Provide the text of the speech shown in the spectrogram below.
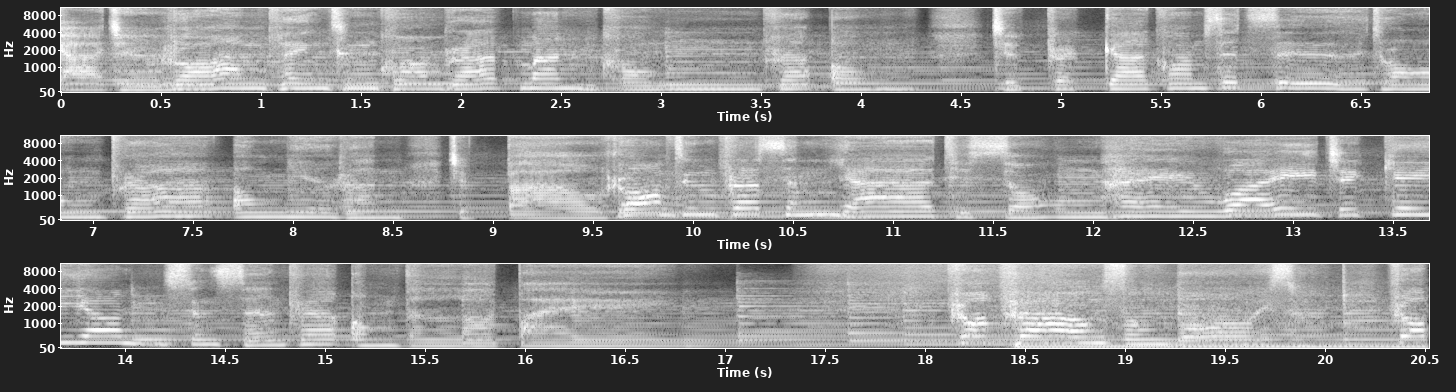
ข้าจะร้องเพลงถึงความรักมั่นคงพระองค์ จะประกาศความสัตย์ซื่อตรงพระองค์นิรันดร์จะเป่าร้องถึงพระสัญญาที่ทรงให้ไว้จะเกยย่อมสรรเสริญพระองค์ตลอดไป เพราะพระองค์ทรงบริสุทธิ์เพราะ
